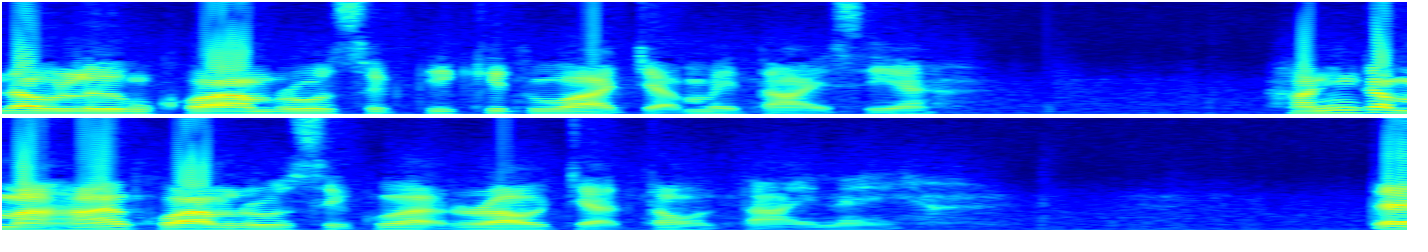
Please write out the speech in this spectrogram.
เราลืมความรู้สึกที่คิดว่าจะไม่ตายเสีย หันก็มาหาความรู้สึกว่าเราจะต้องตายแน่ แต่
